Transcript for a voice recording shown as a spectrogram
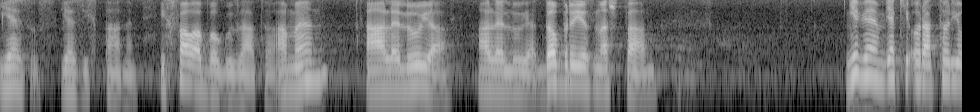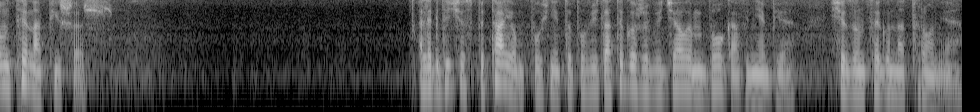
Jezus jest ich Panem. I chwała Bogu za to. Amen. Aleluja. Aleluja. Dobry jest nasz Pan. Nie wiem, jakie oratorium ty napiszesz. Ale gdy cię spytają później, to powiedz, dlatego, że widziałem Boga w niebie, siedzącego na tronie.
